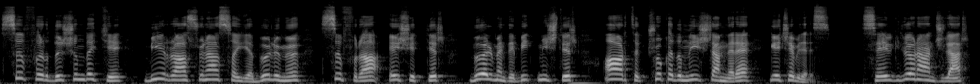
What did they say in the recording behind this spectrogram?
sıfır dışındaki bir rasyonel sayıya bölümü sıfıra eşittir. Bölme de bitmiştir. Artık çok adımlı işlemlere geçebiliriz. Sevgili öğrenciler,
